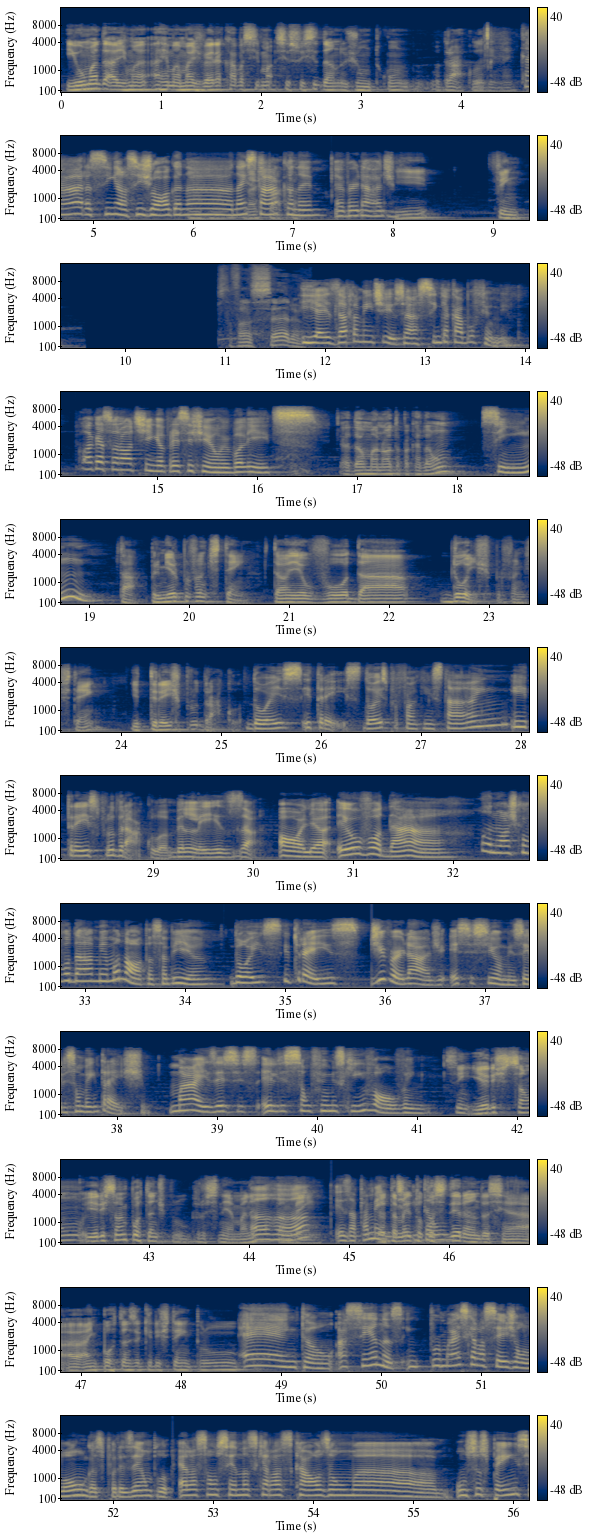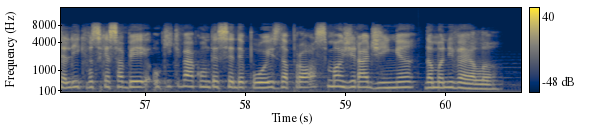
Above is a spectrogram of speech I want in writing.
E uma das irmã, a irmã mais velha acaba se, se suicidando junto com o Drácula ali, né? Cara, assim, ela se joga na, Uhum, na, na estaca, estaca. né? É verdade. E fim. Você tá falando sério? E é exatamente isso, é assim que acaba o filme. Qual que é a sua notinha pra esse filme, Bolites? Quer dar uma nota pra cada um? Sim. Tá. Primeiro pro Frankenstein. Então eu vou dar dois pro Frankenstein e três pro Drácula. Dois e três. Dois pro Frankenstein e três pro Drácula. Beleza. Olha, eu vou dar. Mano, eu acho que eu vou dar a mesma nota, sabia? Dois e três. De verdade, esses filmes, eles são bem trash. Mas esses, eles são filmes que envolvem. Sim, e eles são, e eles são importantes pro, pro cinema, né? Aham, Também. exatamente. Eu também tô então, considerando assim a, a importância que eles têm pro É, então, as cenas, por mais que elas sejam longas, por exemplo, elas são cenas que elas causam uma um suspense ali que você quer saber o que, que vai acontecer depois da próxima giradinha da manivela.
